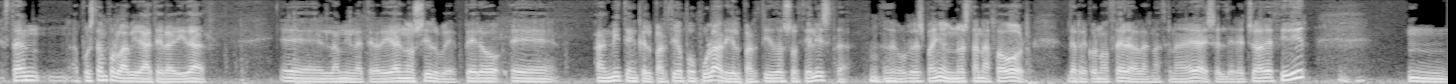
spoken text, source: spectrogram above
están apuestan por la bilateralidad. Eh, la unilateralidad no sirve, pero eh, admiten que el Partido Popular y el Partido Socialista el español no están a favor de reconocer a las nacionalidades el derecho a decidir. Mm,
